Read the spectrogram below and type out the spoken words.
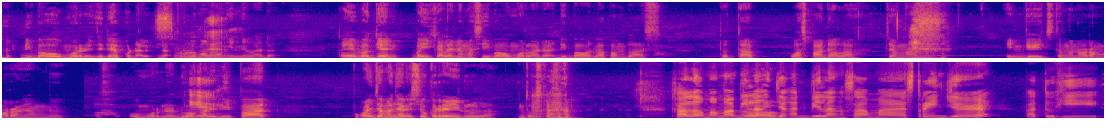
di bawah umur ya jadi aku tidak perlu ngomong ini lah ada tapi bagian bagi kalian yang masih di bawah umur lah ada di bawah 18 tetap waspada lah jangan engage dengan orang-orang yang uh, umurnya dua Iya. kali lipat. Pokoknya jangan nyari sugar daddy dulu lah untuk sekarang. Kalau mama bilang Um, jangan bilang sama stranger, patuhi.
